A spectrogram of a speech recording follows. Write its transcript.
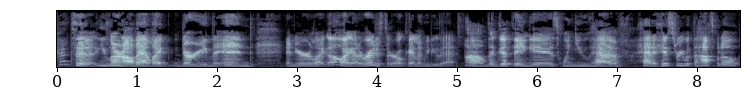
to you learn all that like during the end and you're like, oh, I got to register. Okay, let me do that. Um, the good thing is when you have had a history with the hospital,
